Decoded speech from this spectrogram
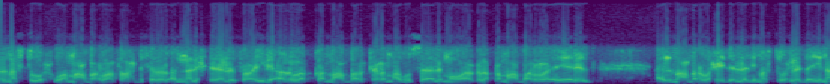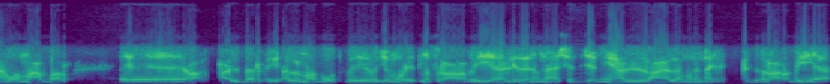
المفتوح هو معبر رفح بسبب أن الاحتلال الإسرائيلي أغلق معبر كرم أبو سالم وأغلق معبر إيرز. المعبر الوحيد الذي مفتوح لدينا هو معبر رفح البري المربوط بجمهورية مصر العربية. لذا نناشد جميع العالم ونناشد الدول العربية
